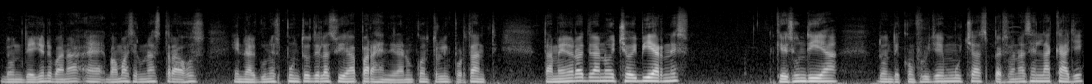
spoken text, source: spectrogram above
donde ellos van a, eh, vamos a hacer unos trabajos en algunos puntos de la ciudad para generar un control importante. También horas de la noche, hoy viernes, que es un día donde confluyen muchas personas en la calle,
